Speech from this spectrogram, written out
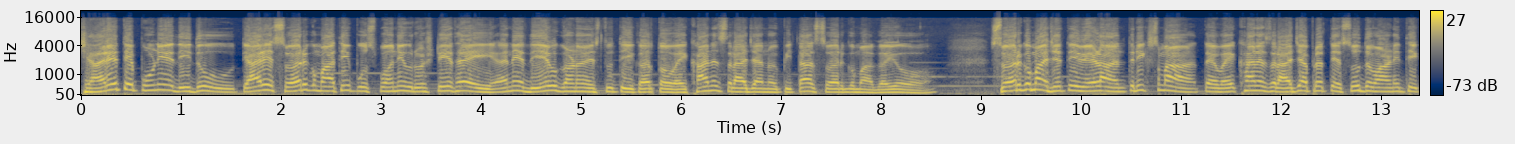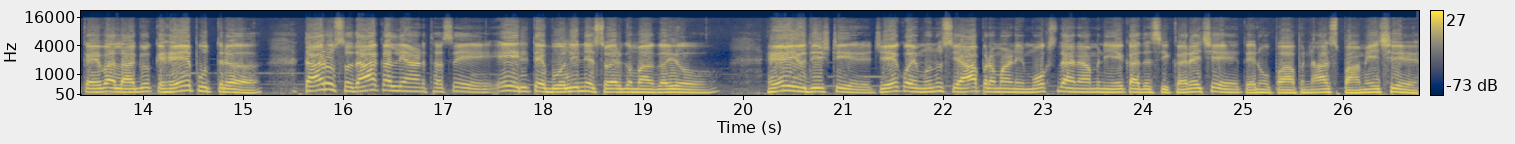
જ્યારે તે પુણ્ય દીધું, ત્યારે સ્વર્ગમાંથી પુષ્પોની વૃષ્ટિ થઈ અને દેવગણોએ સ્તુતિ કરતો વૈખાનસ રાજાનો પિતા સ્વર્ગમાં ગયો. સ્વર્ગમાં જતી વેળા અંતરિક્ષમાં તે વૈખાનસ રાજા પ્રત્યે શુદ્ધ વાણીથી કહેવા લાગ્યો કે, હે પુત્ર, તારું સદા કલ્યાણ થશે. એ રીતે બોલીને સ્વર્ગમાં ગયો. હે યુધિષ્ઠિર, જે કોઈ મનુષ્ય આ પ્રમાણે મોક્ષદા નામની એકાદશી કરે છે, તેનું પાપ નાશ પામે છે.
